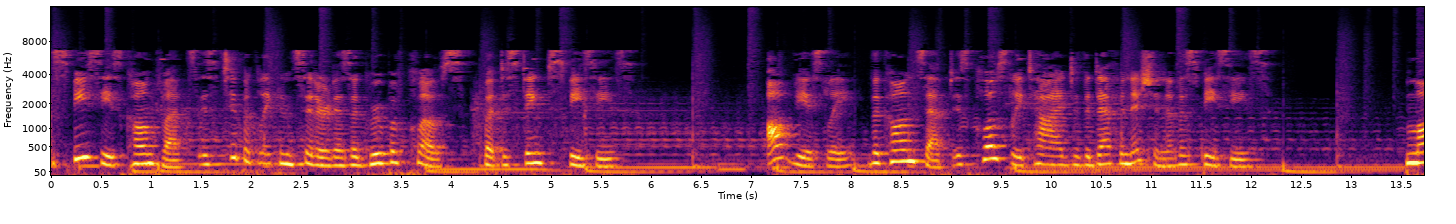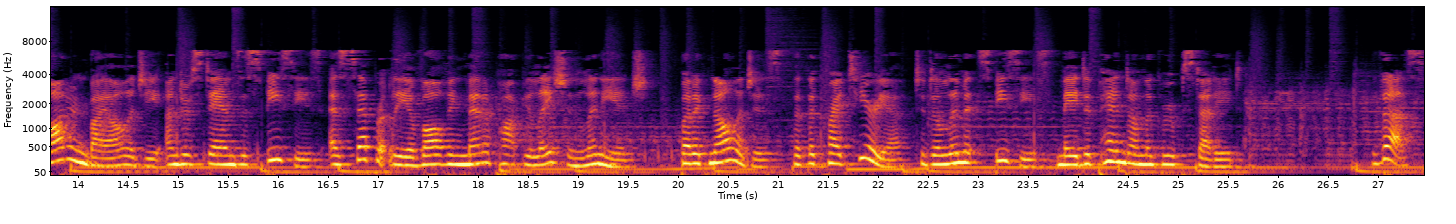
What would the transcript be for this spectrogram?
species complex is typically considered as a group of close but distinct species. Obviously, the concept is closely tied to the definition of a species. Modern biology understands a species as separately evolving metapopulation lineage, but acknowledges that the criteria to delimit species may depend on the group studied. Thus,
